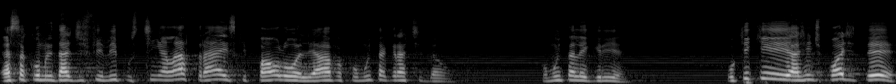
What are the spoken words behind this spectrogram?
essa comunidade de Filipos tinha lá atrás que Paulo olhava com muita gratidão, com muita alegria? O que que a gente pode ter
